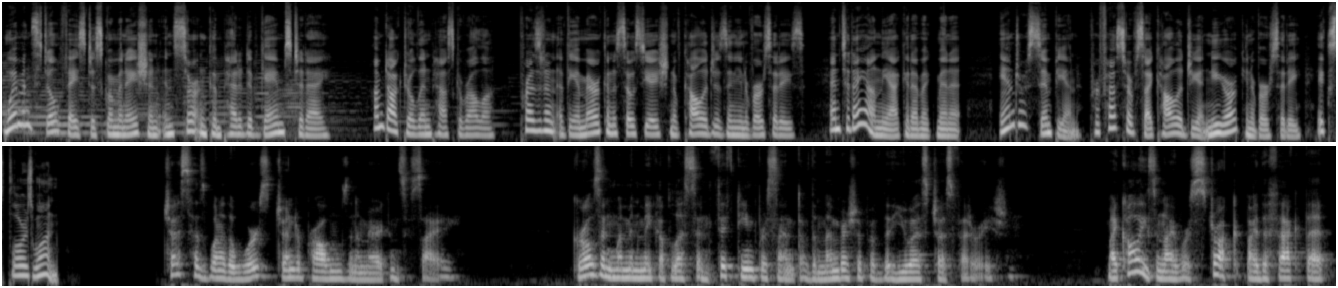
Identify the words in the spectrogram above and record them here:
Women still face discrimination in certain competitive games today. I'm Dr. Lynn Pasquerella, president of the American Association of Colleges and Universities. And today on the Academic Minute, Andrei Cimpian, professor of psychology at New York University, explores one. Chess has one of the worst gender problems in American society. Girls and women make up less than 15% of the membership of the U.S. Chess Federation. My colleagues and I were struck by the fact that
